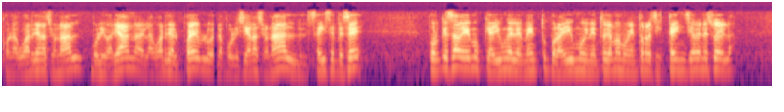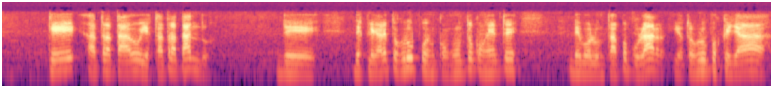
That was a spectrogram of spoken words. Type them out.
con la Guardia Nacional Bolivariana, de la Guardia del Pueblo, de la Policía Nacional, del 6CPC, porque sabemos que hay un elemento por ahí, un movimiento llamado Movimiento Resistencia Venezuela, que ha tratado y está tratando de desplegar estos grupos en conjunto con gente de voluntad popular y otros grupos que ya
